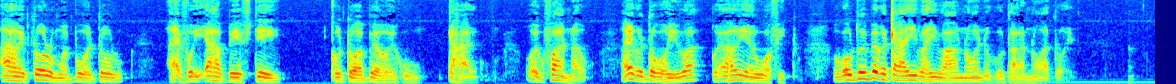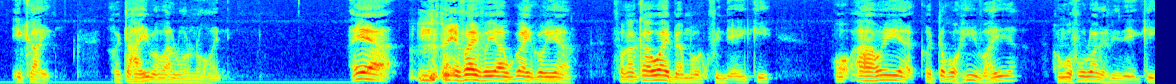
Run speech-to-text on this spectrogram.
Aho e tolu mo e po e tolu, ai fo i aha PFT kotoa pe o e ku taha o e ku whanau. Ai ko toko hiwa, koe aho i e ua O ko tui peka taha iwa hi wa e, no no ko ta no ato e. I kai. Ko taha iwa wa lua anō eni. Ea, e fai fai au kai ko ia whakakau ai mo mō kufini ki. O a aho ia ko to ko hi wa ia Ho fu hongo furu ake fini ki.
